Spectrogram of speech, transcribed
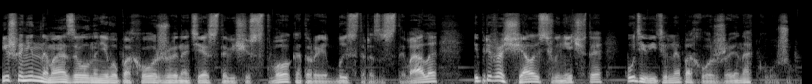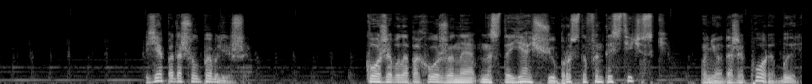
И Шанин намазывал на него похожее на тесто вещество, которое быстро застывало и превращалось в нечто удивительно похожее на кожу. Я подошел поближе. Кожа была похожа на настоящую, просто фантастически. У нее даже поры были.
